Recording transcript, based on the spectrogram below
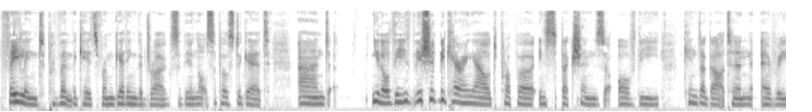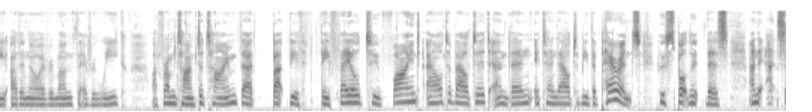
failing to prevent the kids from getting the drugs they're not supposed to get, and you know, they, they should be carrying out proper inspections of the kindergarten every, I don't know, every month, every week, uh, from time to time. That, but they, they failed to find out about it, and then it turned out to be the parents who spotted this. And it's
